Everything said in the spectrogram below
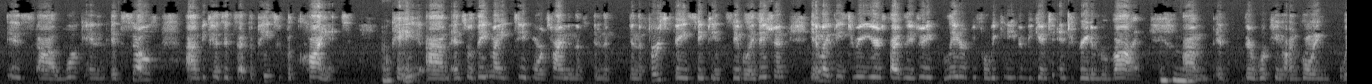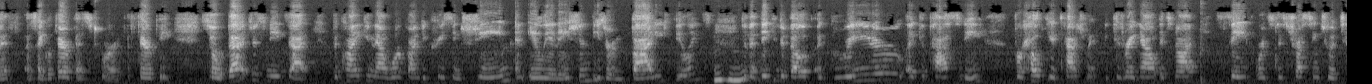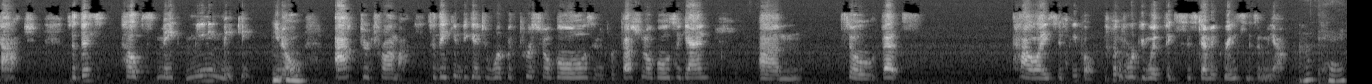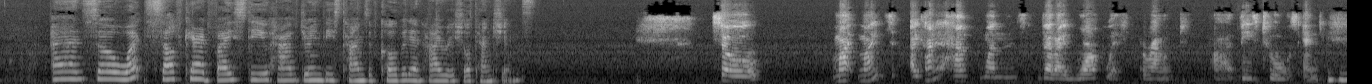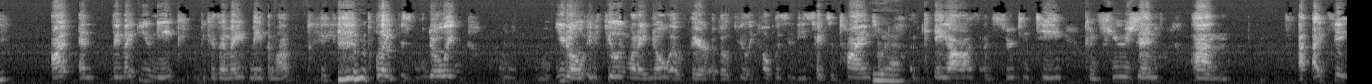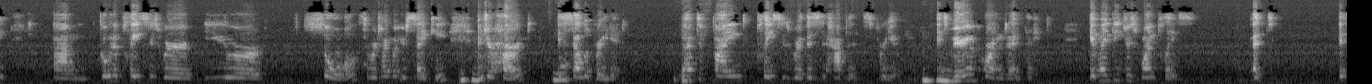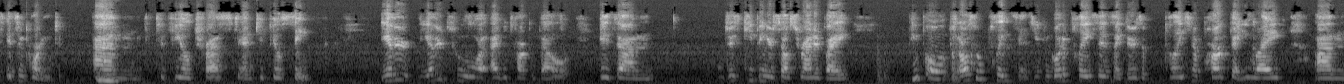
is uh, work in itself um, because it's at the pace of the client. Okay? Um, and so they might take more time in the in the in the first phase, safety and stabilization. It might be three years, five years later before we can even begin to integrate and move on. Mm-hmm. Um, if they're working on going with a psychotherapist or a therapy. So that just means that the client can now work on decreasing shame and alienation. These are embodied feelings, mm-hmm. so that they can develop a greater like capacity for healthy attachment. Because right now it's not safe or it's distrusting to attach. So this helps make meaning making. You mm-hmm. know, after trauma, so they can begin to work with personal goals and professional goals again. Um, so that's how I assist people working with systemic racism. Yeah. Okay. And so, what self care advice do you have during these times of COVID and high racial tensions? So, my mine's I kind of have ones that I walk with around uh, these tools, and mm-hmm. I and they might be unique because I might have made them up. like just knowing you know, in feeling what I know out there about feeling helpless in these types of times, yeah. or chaos, uncertainty, confusion. Um, I, would say um, go to places where your soul, so we're talking about your psyche, mm-hmm. and your heart yeah. is celebrated. You have to find places where this happens for you. Mm-hmm. It's very important, I think. It might be just one place, but it's, it's important. Mm-hmm. Um, to feel trust and to feel safe. The other the other tool I would talk about is um, just keeping yourself surrounded by people, but also places. You can go to places like there's a place in a park that you like, um,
